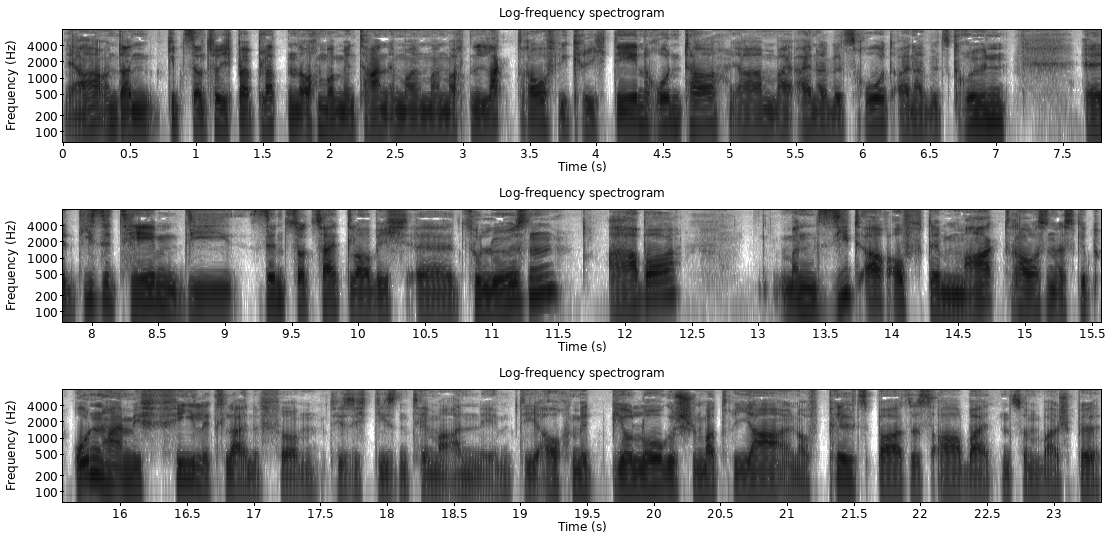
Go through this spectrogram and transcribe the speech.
ja, und dann gibt's natürlich bei Platten auch momentan immer, man macht einen Lack drauf, wie kriege ich den runter? Ja, einer will's rot, einer will's grün. Äh, diese Themen, die sind zurzeit, glaube ich, äh, zu lösen. Aber man sieht auch auf dem Markt draußen, es gibt unheimlich viele kleine Firmen, die sich diesem Thema annehmen, die auch mit biologischen Materialien auf Pilzbasis arbeiten zum Beispiel.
